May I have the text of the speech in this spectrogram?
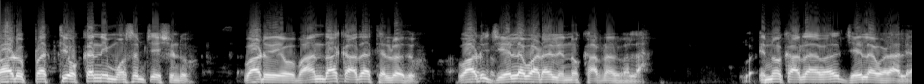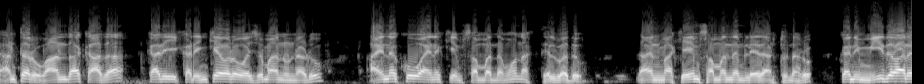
వాడు ప్రతి ఒక్కరిని మోసం చేసిండు. వాడు వాందా కాదా తెలియదు వాడు జైల్లో పడాలి ఎన్నో కారణాల వల్ల. ఎన్నో కారణాల వల్ల జైల్లో పడాలి. అంటారు వాందా కాదా? కానీ ఇక్కడ ఇంకెవరో యజమాని ఉన్నాడు. ఆయనకు ఆయనకి ఏం సంబంధమో నాకు తెలియదు దాని మాకేం సంబంధం లేదు అంటున్నారు కానీ మీ ద్వారా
